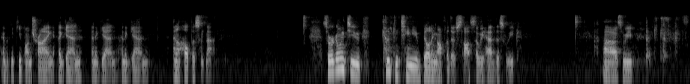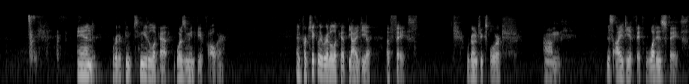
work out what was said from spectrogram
and we can keep on trying again and again and again, and it'll help us in that. So we're going to kind of continue building off of those thoughts that we had this week. Uh, so we, and we're going to continue to look at what does it mean to be a follower. And particularly, we're going to look at the idea of faith. We're going to explore um, this idea of faith. What is faith?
